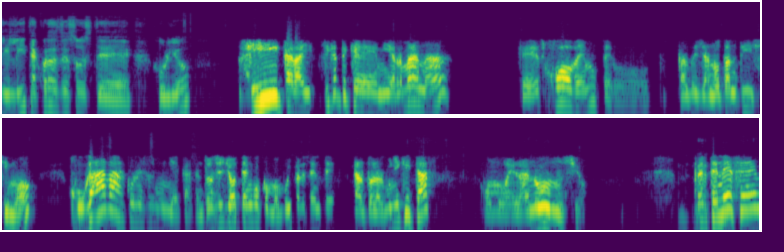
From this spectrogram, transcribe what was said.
Lili, ¿te acuerdas de eso, este Julio? Sí, caray. Fíjate que mi hermana, que es joven, pero tal vez ya no tantísimo, jugaba con esas muñecas. Entonces yo tengo como muy presente tanto las muñequitas como el anuncio. Pertenecen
